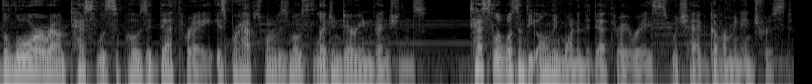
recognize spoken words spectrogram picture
The lore around Tesla's supposed death ray is perhaps one of his most legendary inventions. Tesla wasn't the only one in the death ray race which had government interest.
